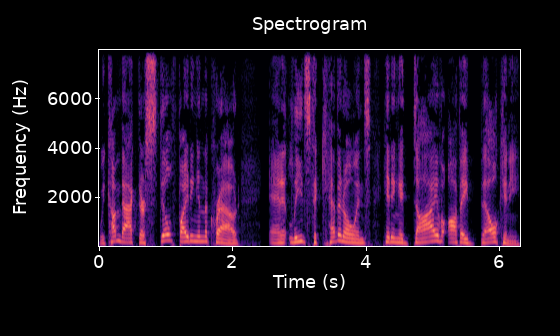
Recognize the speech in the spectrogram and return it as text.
We come back, they're still fighting in the crowd, and it leads to Kevin Owens hitting a dive off a balcony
